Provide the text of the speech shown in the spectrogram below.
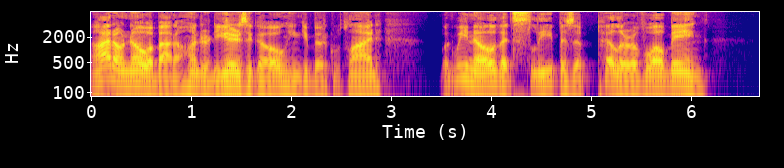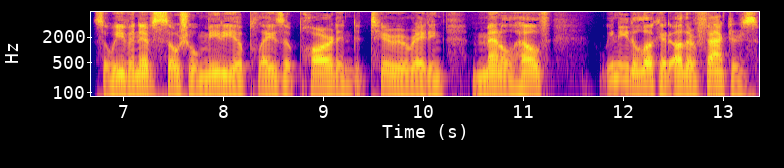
I don't know about a hundred years ago, Ingibjörg replied, but we know that sleep is a pillar of well-being. So even if social media plays a part in deteriorating mental health, we need to look at other factors.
